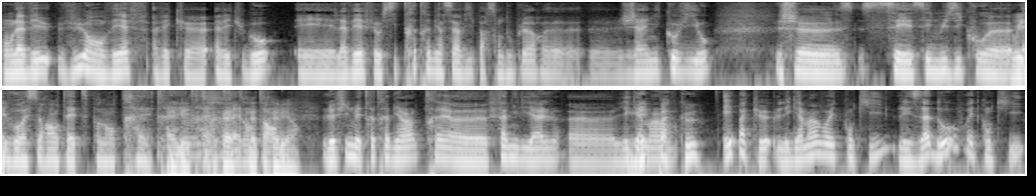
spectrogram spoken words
On l'avait vu en VF avec, euh, avec Hugo et la VF est aussi très très bien servie par son doubleur euh, euh, Jérémy Covillo. Je, c'est, c'est une musique où euh, Oui. elle vous restera en tête pendant très très Elle est très, très, très, longtemps. très bien. Le film est très très bien, très euh, familial. euh, les Mais gamins pas que. et pas que. Les gamins vont être conquis, les ados vont être conquis,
